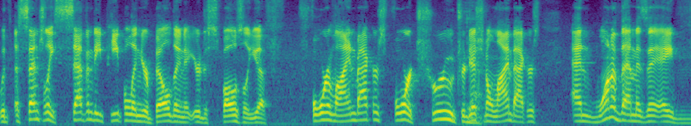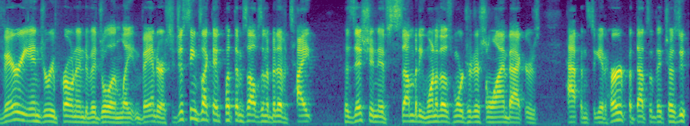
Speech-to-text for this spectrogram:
with essentially 70 people in your building at your disposal, you have four linebackers, four true traditional yeah. linebackers. And one of them is a, a very injury prone individual in Leighton Vander Esch. It just seems like they put themselves in a bit of a tight position if somebody, one of those more traditional linebackers, happens to get hurt, but that's what they chose to do.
